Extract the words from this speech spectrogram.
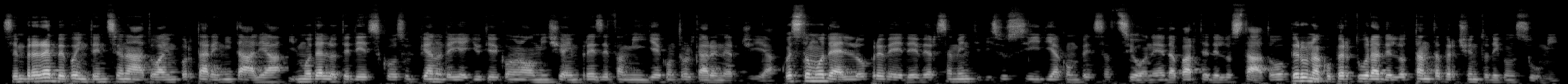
Sembrerebbe poi intenzionato a importare in Italia il modello tedesco sul piano degli aiuti economici a imprese e famiglie contro il caro energia. Questo modello prevede versamenti di sussidi a compensazione da parte dello Stato per una copertura dell'80% dei consumi.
